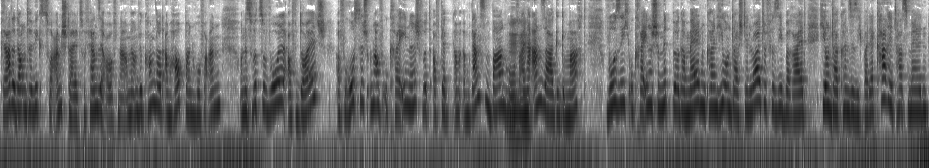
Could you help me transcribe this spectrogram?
gerade da unterwegs zur Anstalt, zur Fernsehaufnahme und wir kommen dort am Hauptbahnhof an und es wird sowohl auf Deutsch, auf Russisch und auf Ukrainisch wird auf der, am, am ganzen Bahnhof mhm. eine Ansage gemacht, wo sich ukrainische Mitbürger melden können. Hier und da stehen Leute für sie bereit. Hier und da können sie sich bei der Caritas melden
